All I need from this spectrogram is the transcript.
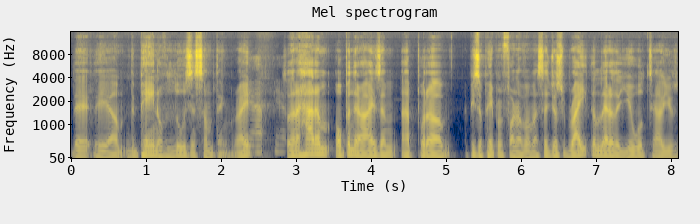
the the um, the pain of losing something, right? Yeah, yeah. So then I had them open their eyes and I put a, a piece of paper in front of them. I said, just write the letter that you will tell you,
